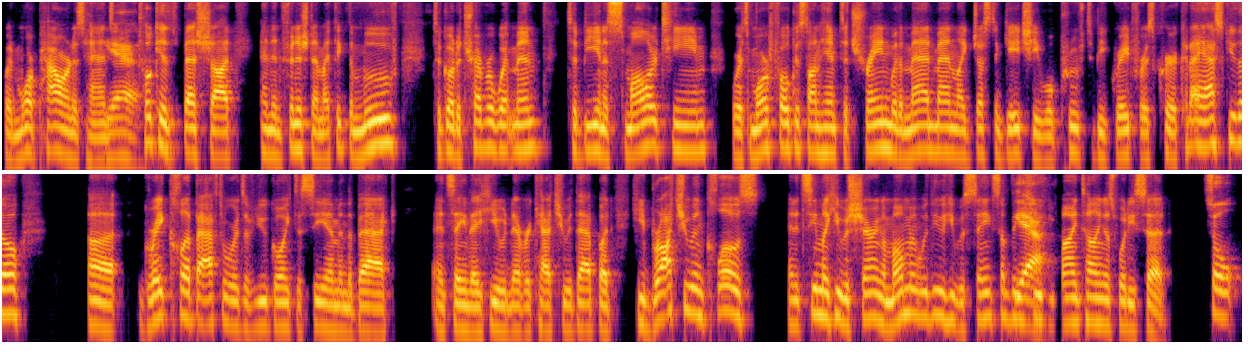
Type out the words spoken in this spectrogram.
who had more power in his hands, Yeah. took his best shot, and then finished him. I think the move to go to Trevor Wittman, to be in a smaller team where it's more focused on him, to train with a madman like Justin Gaethje will prove to be great for his career. Could I ask you though? Uh, great clip afterwards of you going to see him in the back and saying that he would never catch you with that, but he brought you in close and it seemed like he was sharing a moment with you. He was saying something. Yeah. To you. Do you mind telling us what he said? So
